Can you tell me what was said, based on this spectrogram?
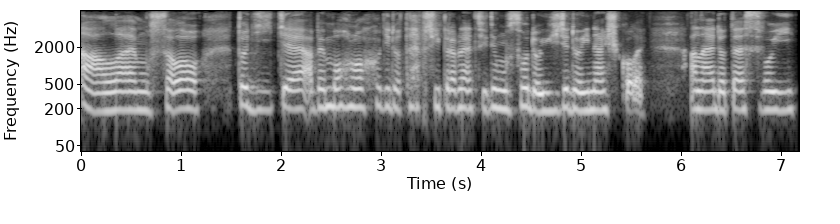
ale muselo to dítě, aby mohlo chodit do té přípravné třídy, muselo dojíždět do jiné školy a ne do té svojí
